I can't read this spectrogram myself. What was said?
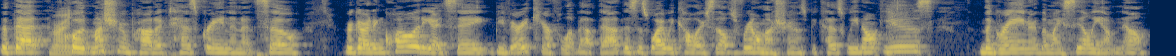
that that right. quote mushroom product has grain in it. So regarding quality, I'd say be very careful about that. This is why we call ourselves real mushrooms because we don't use the grain or the mycelium. Now,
